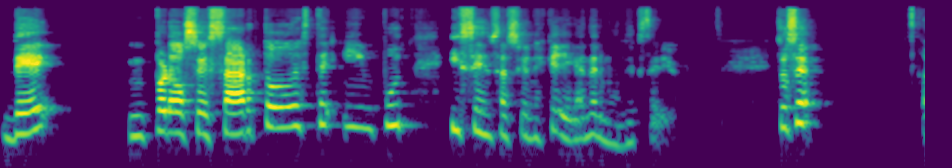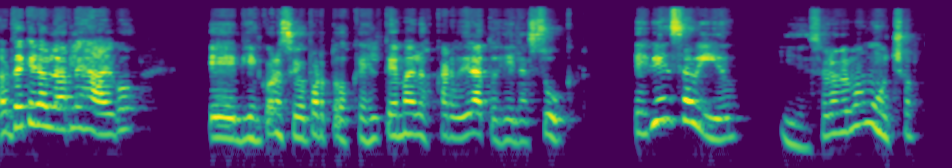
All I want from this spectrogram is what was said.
de procesar todo este input y sensaciones que llegan del mundo exterior. Entonces, Ahorita quiero hablarles algo eh, bien conocido por todos, que es el tema de los carbohidratos y el azúcar. Es bien sabido, y eso lo vemos mucho,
